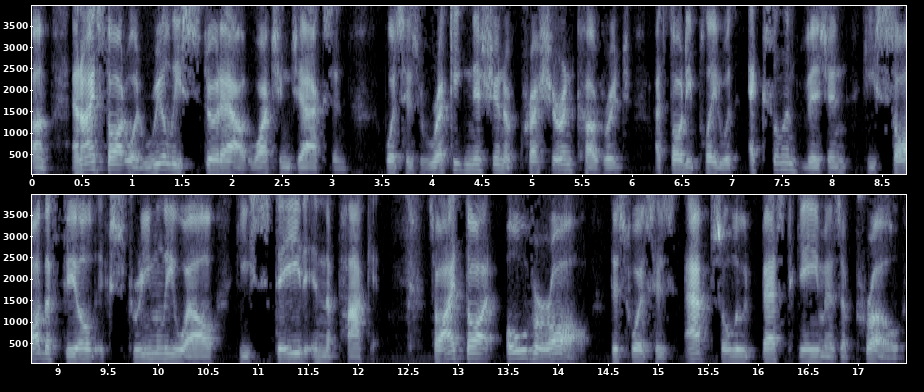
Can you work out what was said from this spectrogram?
Um, and I thought what really stood out watching Jackson was his recognition of pressure and coverage. I thought he played with excellent vision. He saw the field extremely well. He stayed in the pocket. So I thought overall, this was his absolute best game as a pro,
